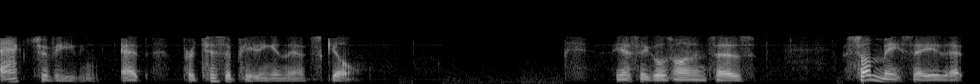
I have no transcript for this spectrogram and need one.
activating, at participating in that skill. The essay goes on and says, some may say that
